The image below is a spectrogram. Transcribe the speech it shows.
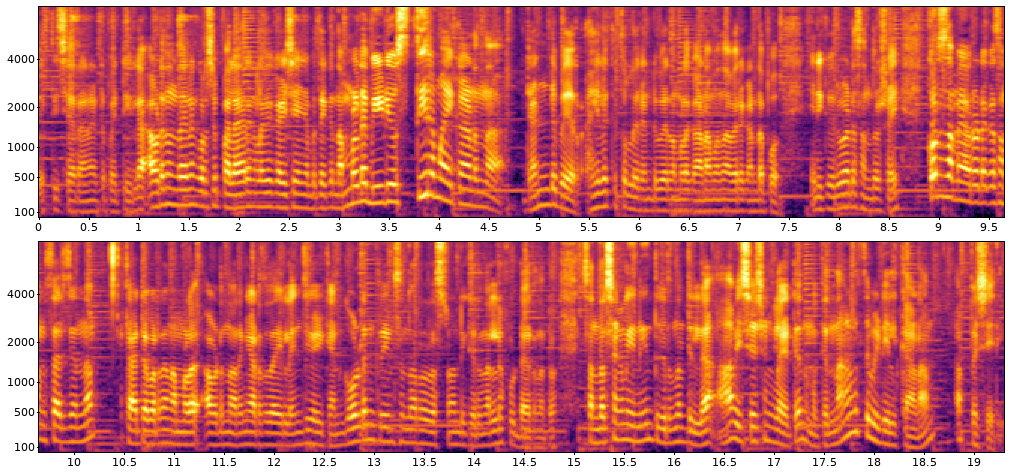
എത്തിച്ചേരാനായിട്ട് പറ്റിയില്ല. അവിടെ നിന്ന് എന്തായാലും കുറച്ച് പലഹാരങ്ങളൊക്കെ കഴിച്ചു കഴിഞ്ഞപ്പോഴത്തേക്ക് നമ്മുടെ വീഡിയോ സ്ഥിരമായി കാണുന്ന രണ്ട് പേർ അയലക്കത്തുള്ള രണ്ട് പേർ നമ്മൾ കാണാമെന്ന് അവരെ കണ്ടപ്പോൾ എനിക്ക് ഒരുപാട് സന്തോഷമായി കുറച്ച് സമയം അവരോടൊക്കെ സംസാരിച്ച് നിന്ന് ടാറ്റ പറഞ്ഞ് നമ്മൾ അവിടെ നിന്ന് ഇറങ്ങി അടുത്തതായി ലഞ്ച് കഴിക്കാൻ ഗോൾഡൻ ഗ്രീൻസ് എന്ന് പറഞ്ഞ റെസ്റ്റോറന്റിൽ കയറി നല്ല ഫുഡായിരുന്നു കേട്ടോ. സന്ദർശനങ്ങൾ ഇനിയും തീർന്നിട്ടില്ല. ആ വിശേഷങ്ങളായിട്ട് നമുക്ക് നാളത്തെ വീഡിയോയിൽ കാണാം. അപ്പം ശരി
